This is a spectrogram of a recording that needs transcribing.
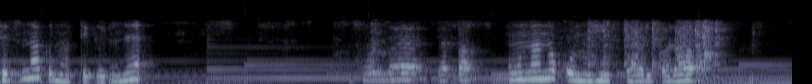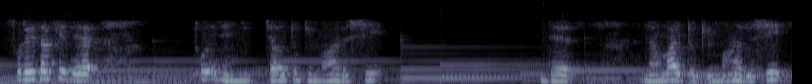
切なくなってくるね。そんで、やっぱ女の子の日ってあるから、それだけでトイレに行っちゃう時もあるし、で、長い時もあるし、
